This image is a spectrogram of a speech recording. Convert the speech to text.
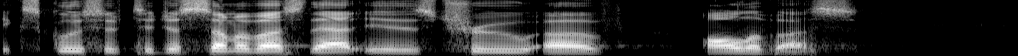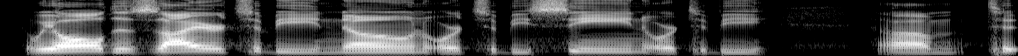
exclusive to just some of us, that is true of all of us. We all desire to be known or to be seen or to be um, to,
